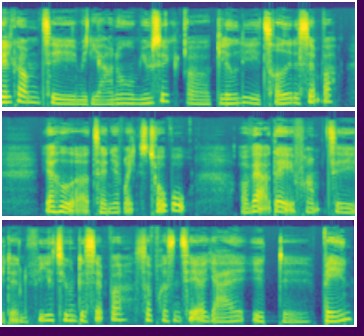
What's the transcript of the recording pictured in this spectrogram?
Velkommen til Mediano Music og glædelig 3. december. Jeg hedder Tanja Brings Torbro, og hver dag frem til den 24. december, så præsenterer jeg et øh, band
